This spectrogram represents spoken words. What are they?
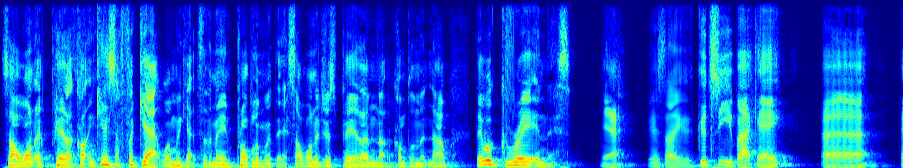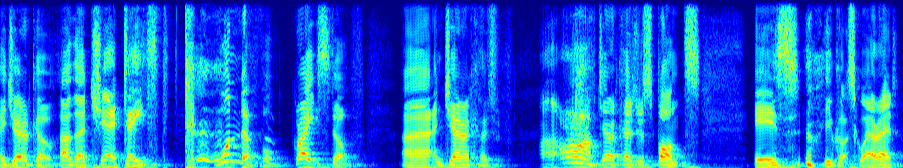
So I want to pay that, in case I forget when we get to the main problem with this, I want to just pay them that compliment now. They were great in this. Yeah, It was like, "Good to see you back, eh? Uh, hey Jericho, how that chair taste? Wonderful, great stuff." Uh, and Jericho's uh, Jericho's response is, "You've got a square head,"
